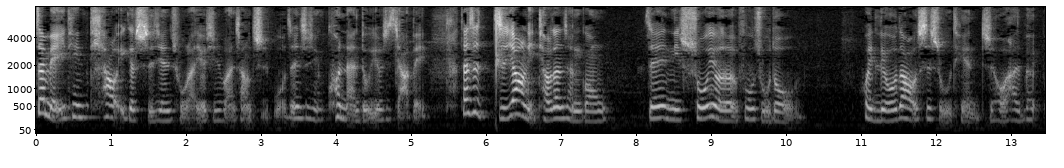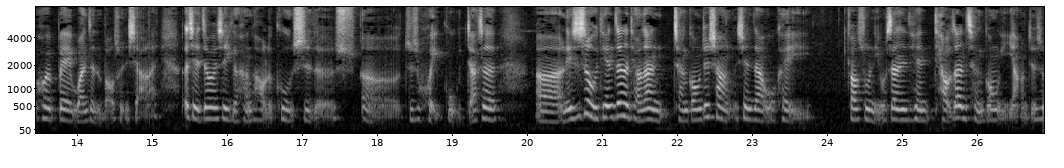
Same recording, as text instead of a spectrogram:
在每一天挑一个时间出来，尤其是晚上直播这件事情，困难度又是加倍。但是只要你挑战成功，这些你所有的付出都。会留到四十五天之后，它会会被完整的保存下来，而且这会是一个很好的故事的呃，就是回顾。假设呃你是四十五天真的挑战成功，就像现在我可以。告诉你，我三十天挑战成功一样，就是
